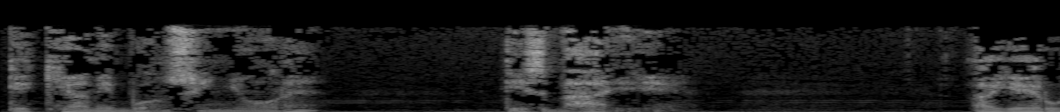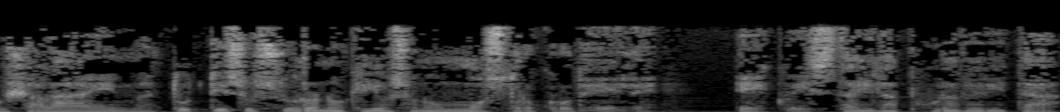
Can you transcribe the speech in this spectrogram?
che chiami buonsignore? Ti sbagli. A Gerusalemme tutti sussurrano che io sono un mostro crudele, e questa è la pura verità.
